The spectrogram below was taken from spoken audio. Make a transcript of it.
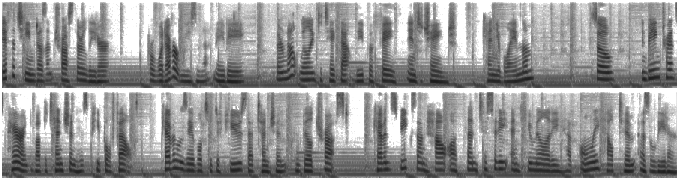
if the team doesn't trust their leader, for whatever reason that may be, they're not willing to take that leap of faith into change. Can you blame them? So, in being transparent about the tension his people felt, Kevin was able to diffuse that tension and build trust. Kevin speaks on how authenticity and humility have only helped him as a leader.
